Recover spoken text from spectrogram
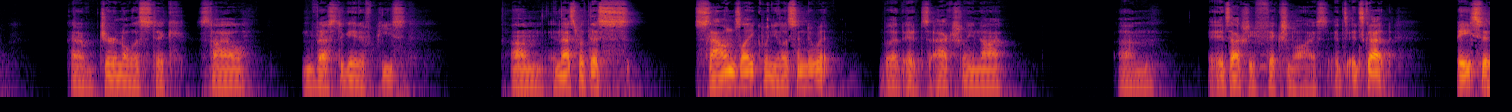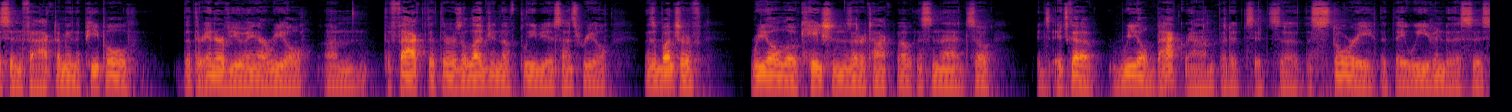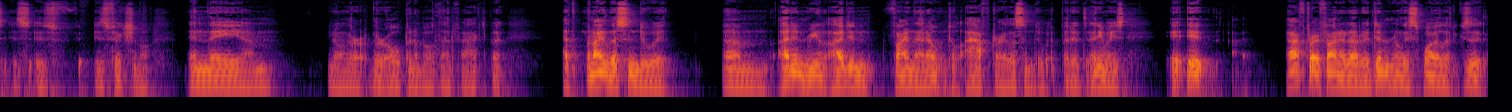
kind of journalistic style investigative piece. Um, and that's what this sounds like when you listen to it, but it's actually not um, it's actually fictionalized. It's it's got basis in fact. I mean, the people that they're interviewing are real. Um, the fact that there's a legend of Polybius that's real. There's a bunch of real locations that are talked about this and that. So it's it's got a real background, but it's it's uh, the story that they weave into this is is is, is fictional, and they um, you know they're they're open about that fact. But at, when I listened to it, um, I didn't real I didn't find that out until after I listened to it. But it's anyways, it, it after I found it out, it didn't really spoil it because it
